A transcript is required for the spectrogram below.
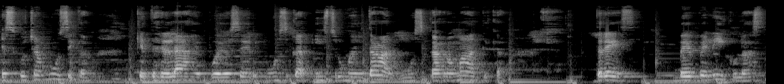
Escucha música que te relaje, puede ser música instrumental, música romántica. 3. Ve películas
